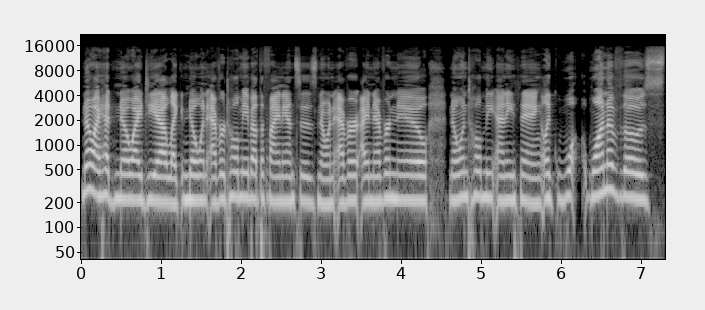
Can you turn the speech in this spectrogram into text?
"No, I had no idea. Like no one ever told me about the finances. No one ever I never knew. No one told me anything." Like wh- one of those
